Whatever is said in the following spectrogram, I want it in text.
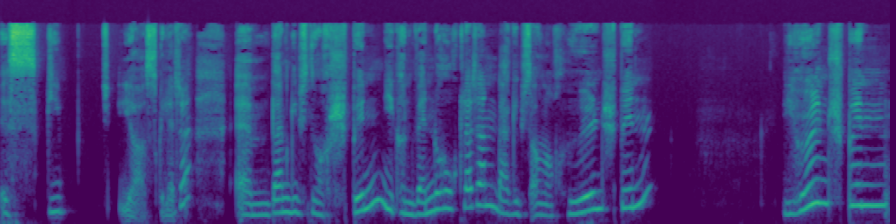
Es gibt ja Skelette. Ähm, dann gibt es noch Spinnen, die können Wände hochklettern. Da gibt es auch noch Höhlenspinnen. Die Höhlenspinnen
